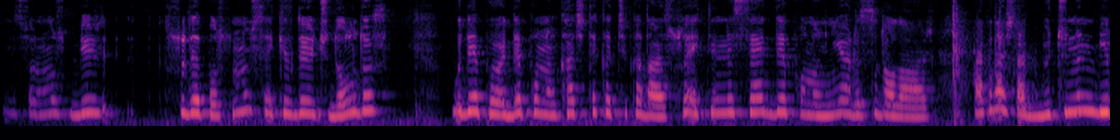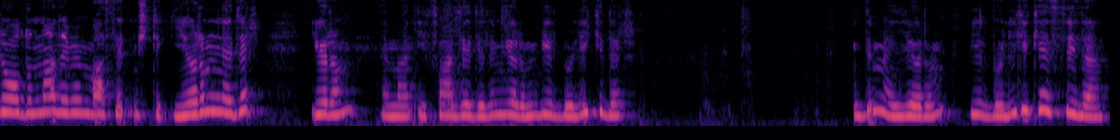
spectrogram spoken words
Şimdi sorumuz bir su deposunun 8'de 3'ü doludur. Bu depoya deponun kaçta kaçı kadar su eklenirse deponun yarısı dolar. Arkadaşlar bütünün 1 olduğundan demin bahsetmiştik. Yarım nedir? Yarım hemen ifade edelim. Yarım 1 bölü 2'dir. Değil mi? Yarım 1 bölü 2 kestiyle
